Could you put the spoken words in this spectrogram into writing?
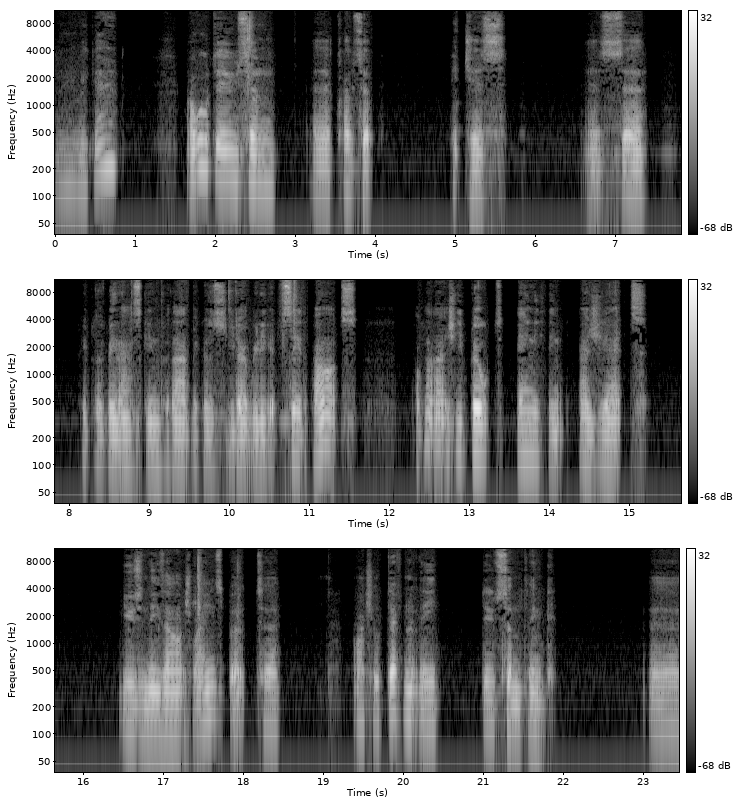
There we go. I will do some uh, close-up pictures as uh, people have been asking for that because you don't really get to see the parts. I've not actually built anything as yet using these archways but uh, I shall definitely do something. Uh,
